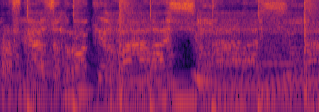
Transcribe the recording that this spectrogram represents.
расскажет рокер Валащук.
